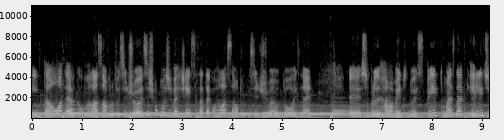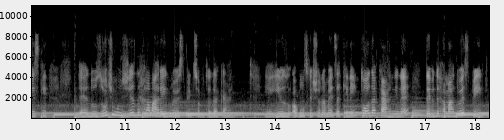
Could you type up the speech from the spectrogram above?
Então, até com relação à profecia de Joel, existem algumas divergências até com relação à profecia de Joel 2, né? É, sobre o derramamento do Espírito, mas na, ele diz que é, nos últimos dias derramarei do meu Espírito sobre toda a carne. E aí os, alguns questionamentos é que nem toda a carne, né, teve o derramar do Espírito,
